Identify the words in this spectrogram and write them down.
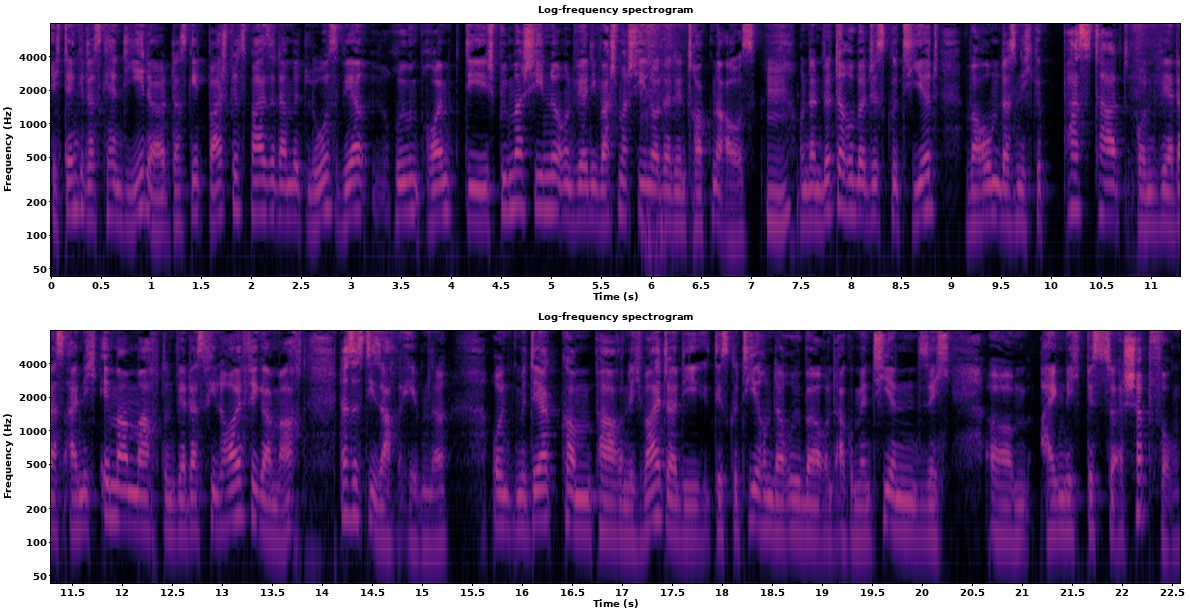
Ich denke, das kennt jeder. Das geht beispielsweise damit los, wer räumt die Spülmaschine und wer die Waschmaschine oder den Trockner aus. Mhm. Und dann wird darüber diskutiert, warum das nicht gepasst hat und wer das eigentlich immer macht und wer das viel häufiger macht. Das ist die Sachebene. Und mit der kommen Paare nicht weiter. Die diskutieren darüber und argumentieren sich ähm, eigentlich bis zur Erschöpfung,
